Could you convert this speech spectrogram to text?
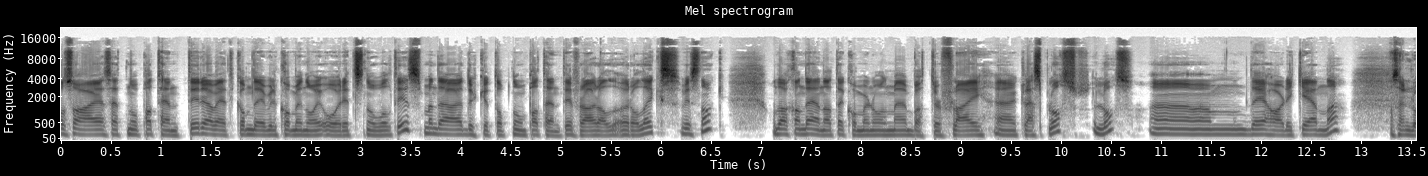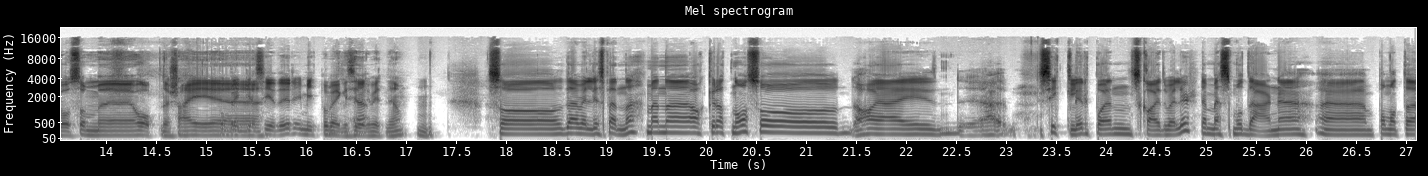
Og så har jeg sett noen patenter, jeg vet ikke om det vil komme nå i årets Novelties, men det har dukket opp noen patenter fra Ro- Rolex, visstnok. Og da kan det hende at det kommer noen med Butterfly uh, Class Loss. Loss. Eh, det har de ikke ennå. Altså en lås som eh, åpner seg På begge eh, sider i midten. På begge sider Ja. i midten, ja. Mm. Så det er veldig spennende. Men eh, akkurat nå så har jeg, jeg sikler på en Skydweller. Det mest moderne, eh, på en måte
